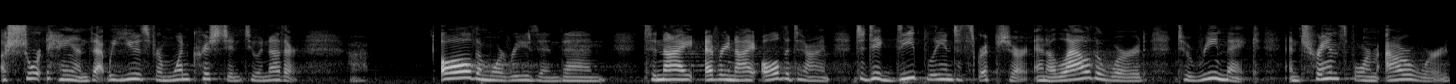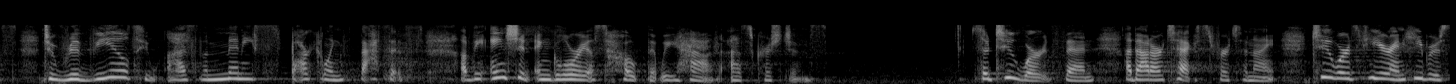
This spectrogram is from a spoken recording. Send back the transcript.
a shorthand that we use from one Christian to another all the more reason then, tonight, every night, all the time, to dig deeply into Scripture and allow the Word to remake and transform our words, to reveal to us the many sparkling facets of the ancient and glorious hope that we have as Christians. So, two words then about our text for tonight. Two words here in Hebrews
